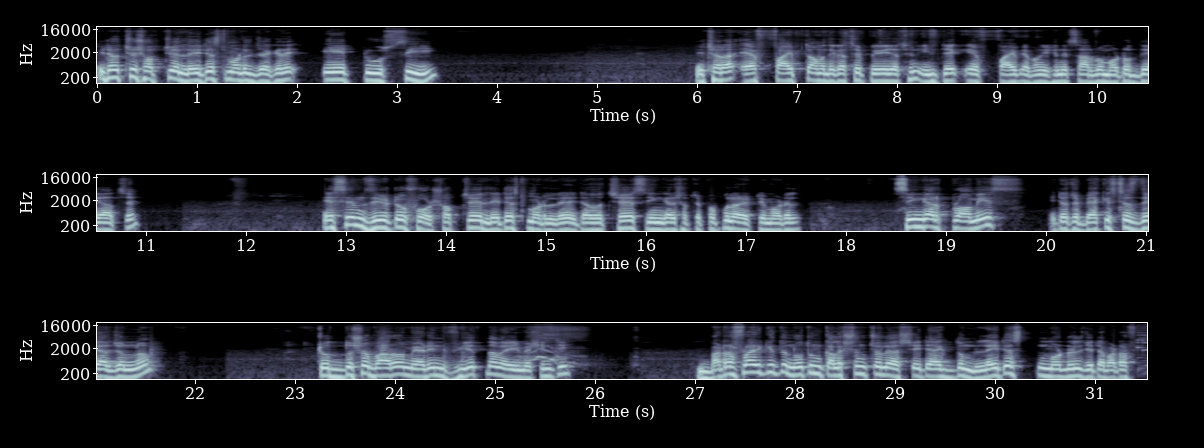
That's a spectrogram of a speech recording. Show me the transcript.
এটা হচ্ছে সবচেয়ে লেটেস্ট মডেল জ্যাকেটে এ টু সি এছাড়া এফ ফাইভ তো আমাদের কাছে পেয়ে যাচ্ছেন ইনটেক এফ ফাইভ এবং এখানে সার্ভো মোটর দেওয়া আছে। S M zero two four সবচেয়ে লেটেস্ট মডেলের এটা হচ্ছে সিঙ্গারের সবচেয়ে পপুলার একটি মডেল সিঙ্গার প্রমিস এটা হচ্ছে ব্যাক স্টেজ দেওয়ার জন্য। চোদ্দোশো বারো মেড ইন ভিয়েতনামের এই মেশিনটি বাটারফ্লাইয়ের কিন্তু নতুন কালেকশন চলে আসছে। এটা একদম লেটেস্ট মডেল যেটা বাটারফ্লাই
